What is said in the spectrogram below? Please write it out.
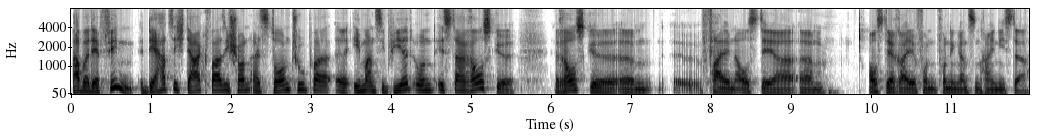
Aber der Finn, der hat sich da quasi schon als Stormtrooper äh, emanzipiert und ist da rausge, rausgefallen ähm, äh, aus der, ähm, aus der Reihe von, von den ganzen Heinis da.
